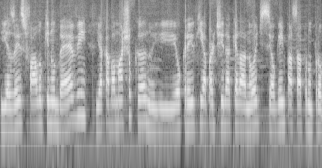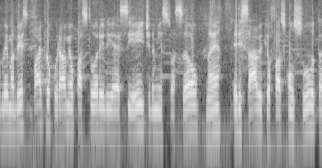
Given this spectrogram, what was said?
E às vezes fala o que não deve e acaba machucando. E eu creio que a partir daquela noite, se alguém passar por um problema desse, vai procurar. Meu pastor, ele é ciente da minha situação, né? Ele sabe que eu faço consulta,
